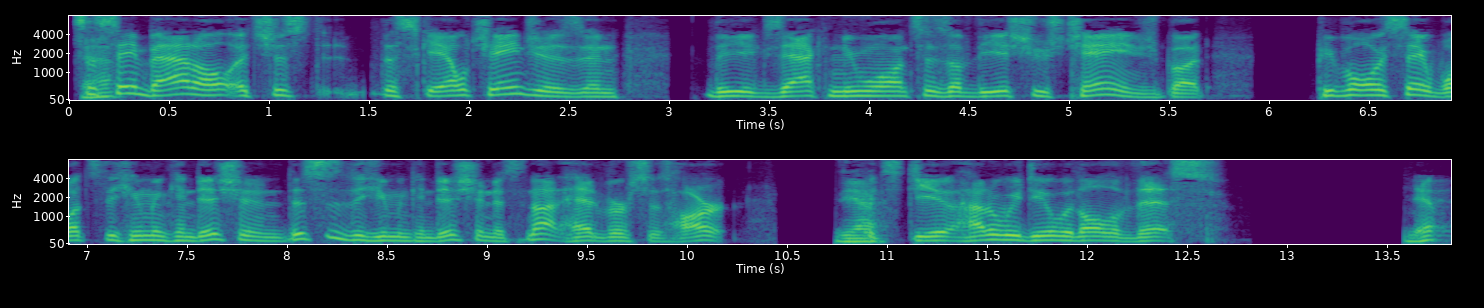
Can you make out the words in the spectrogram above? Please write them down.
It's the same battle. It's just the scale changes and the exact nuances of the issues change. But people always say, what's the human condition? This is the human condition. It's not head versus heart. Yeah. It's deal. How do we deal with all of this? Yep.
